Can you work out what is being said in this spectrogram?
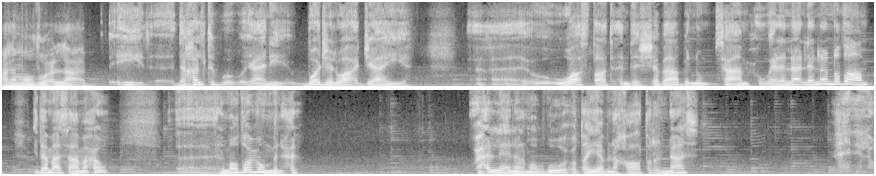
على موضوع اللاعب. إيه دخلت يعني بوجه الواحد جاهية. آه، واسطات عند الشباب انه سامحوا. لأن لأن النظام إذا ما سامحوا آه، الموضوع مو منحل. وحلينا الموضوع وطيبنا خواطر الناس. يعني لو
